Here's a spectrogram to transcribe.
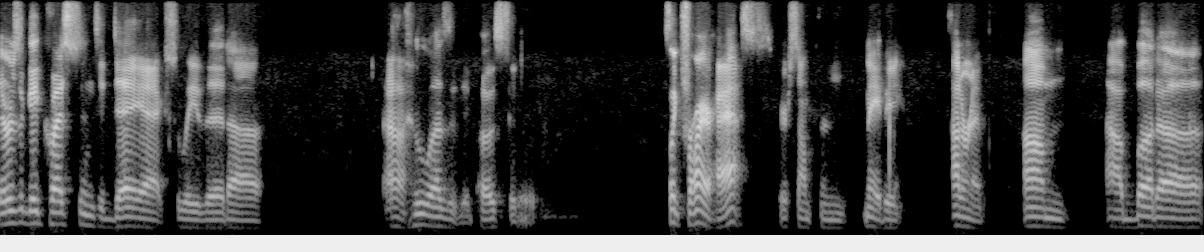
there was a good question today actually that uh, uh who was it that posted it? It's like friar haas or something maybe. I don't know. Um uh, but uh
